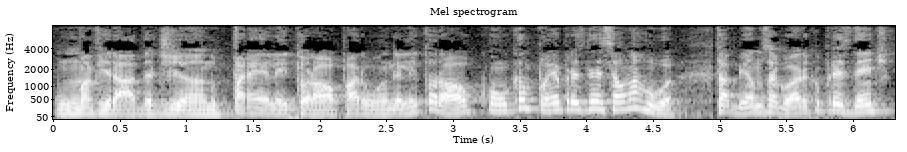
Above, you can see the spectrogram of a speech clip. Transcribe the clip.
uma virada de ano pré-eleitoral para o ano eleitoral com campanha presidencial na rua. Sabemos agora que o presidente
